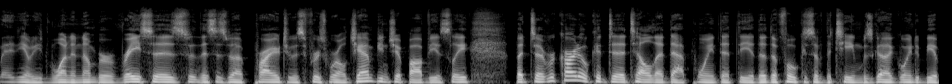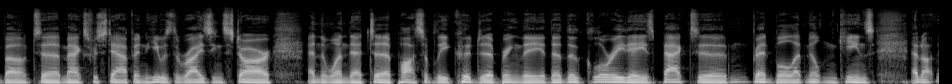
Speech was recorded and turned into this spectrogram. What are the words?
you know, he'd won a number of races. This is uh, prior to his first world championship, obviously. But uh, Ricciardo could uh, tell at that point that the, the, the focus of the team was uh, going to be about uh, Max Verstappen. He was the rising star and the one that uh, possibly could bring the, the, the glory days back to Red Bull at Milton Keynes, and and,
